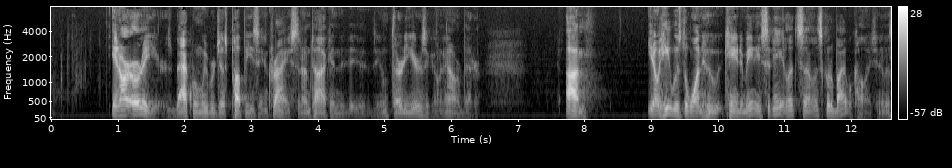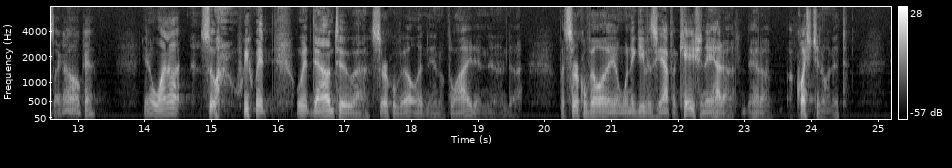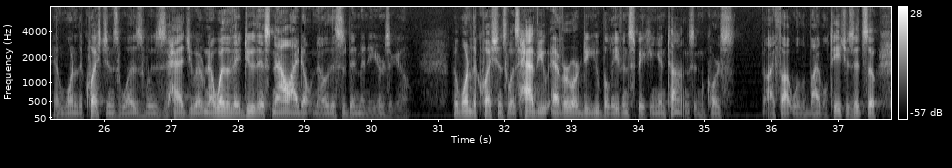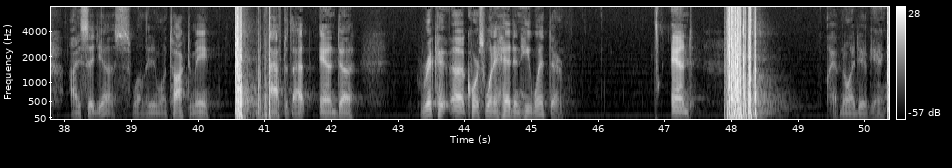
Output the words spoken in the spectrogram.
in our early years, back when we were just puppies in Christ, and I'm talking you know, 30 years ago now or better. Um, you know, he was the one who came to me and he said, "Hey, let's uh, let's go to Bible college." And it was like, "Oh, okay, you know, why not?" So we went went down to uh, Circleville and, and applied, and, and uh, but Circleville, you know, when they gave us the application, they had a they had a, a question on it, and one of the questions was, was had you ever, now whether they do this now, I don't know. This has been many years ago. But one of the questions was, have you ever or do you believe in speaking in tongues? And of course, I thought, well, the Bible teaches it. So I said yes. Well, they didn't want to talk to me after that. And uh, Rick, uh, of course, went ahead and he went there. And I have no idea, gang.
